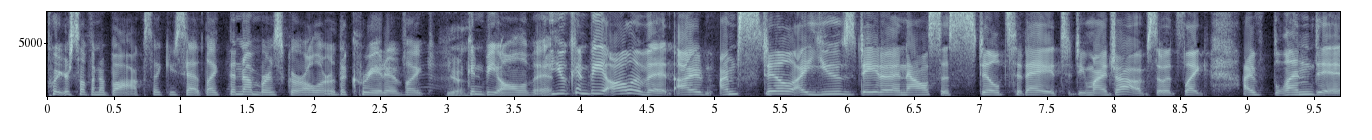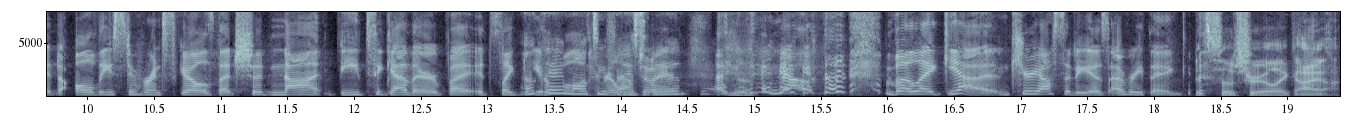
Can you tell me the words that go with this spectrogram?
put yourself in a box, like you said, like the numbers girl or the creative. Like you can be all of it. You can be all of it. I, I'm still, I use data analysis still today to do my job. So it's like I've blended all these different skills that should not be together, but it's like beautiful. and I really enjoy it. no. but like, yeah, curiosity is everything. It's so true. Like I,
